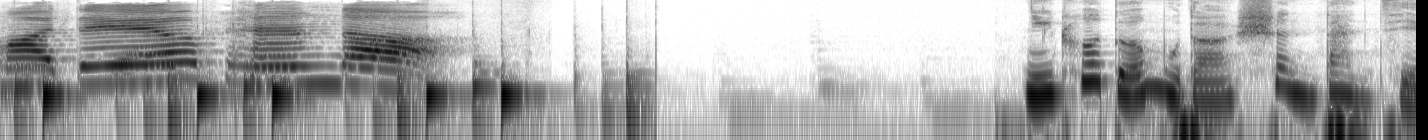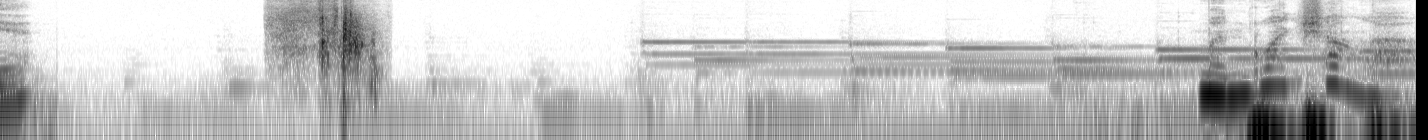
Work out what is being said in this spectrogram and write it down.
My dear panda，尼科德姆的圣诞节。门关上了，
